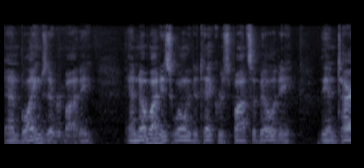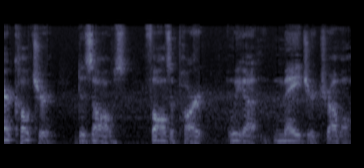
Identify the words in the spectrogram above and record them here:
and blames everybody and nobody's willing to take responsibility, the entire culture dissolves, falls apart. We got major trouble.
